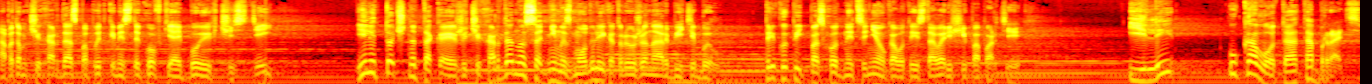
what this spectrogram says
а потом чехарда с попытками стыковки обоих частей. Или точно такая же чехарда, но с одним из модулей, который уже на орбите был. Прикупить по сходной цене у кого-то из товарищей по партии. Или у кого-то отобрать.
